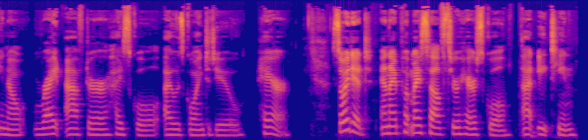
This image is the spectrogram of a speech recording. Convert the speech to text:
you know, right after high school, I was going to do hair. So I did. And I put myself through hair school at 18.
